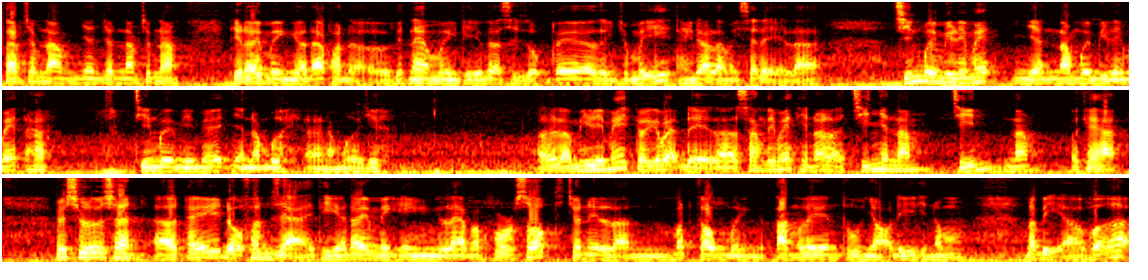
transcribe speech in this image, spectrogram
8.5 nhân cho 5.5 thì đây mình à, đa phần ở Việt Nam mình thì chúng ta sử dụng cái dành cho Mỹ. Thành ra là mình sẽ để là 90 mm nhân 50 mm ha. 90 mm nhân 50 à 50 chứ. Ở đây là mm còn các bạn để là cm thì nó là 9 nhân 5 9 5 ok ha. Resolution à, cái độ phân giải thì ở đây mình làm bằng Photoshop cho nên là mất công mình tăng lên thu nhỏ đi thì nó nó bị uh, vỡ.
